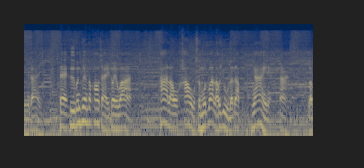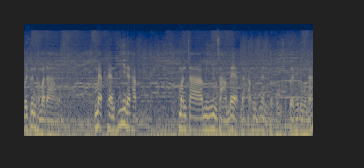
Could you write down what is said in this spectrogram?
มือได้ แต่คือเพื่อนๆต้องเข้าใจด้วยว่า ถ้าเราเข้าสมมุติว่าเราอยู่ระดับง่ายเนี่ยอะเราไปขึ้นธรรมดาเนี่ยแมปแผนที่นะครับ มันจะมีอยู่ 3 แบบนะครับเพื่อนๆเดี๋ยวผมจะเปิดให้ดูนะ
